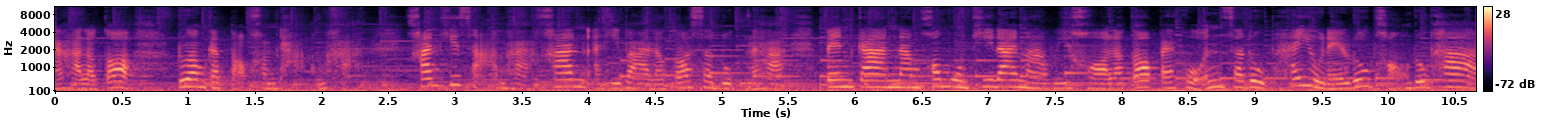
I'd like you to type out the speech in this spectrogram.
นะคะ แล้วก็ร่วมกันตอบคำถามค่ะ ขั้นที่ 3 ค่ะ ขั้นอธิบายแล้วก็สรุปนะคะ เป็นการนำข้อมูลที่ได้มาวิเคราะห์ แล้วก็แปลผลสรุปให้อยู่ในรูปของรูปภาพ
